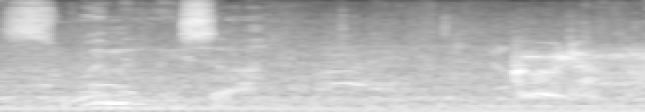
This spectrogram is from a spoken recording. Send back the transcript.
Swimmingly, sir. Good.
